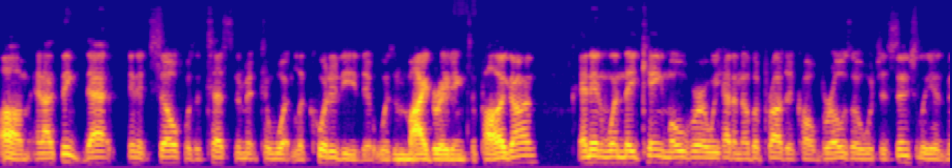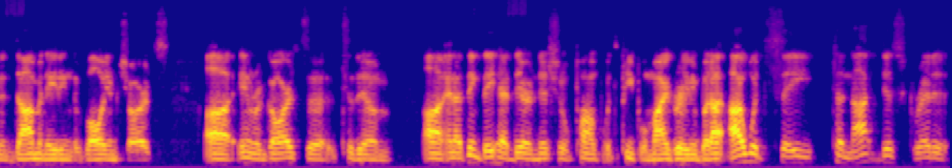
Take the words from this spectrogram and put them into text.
Um, and I think that in itself was a testament to what liquidity that was migrating to Polygon. And then when they came over, we had another project called Brozo, which essentially has been dominating the volume charts uh, in regards to, to them. Uh, and I think they had their initial pump with people migrating. But I, I would say to not discredit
